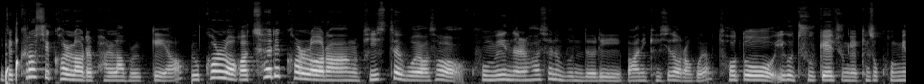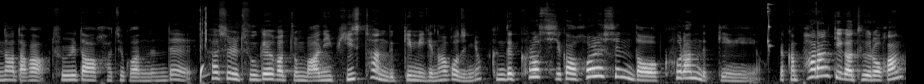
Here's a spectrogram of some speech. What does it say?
이제 크러쉬 컬러를 발라볼게요. 이 컬러가 체리 컬러랑 비슷해 보여서 고민을 하시는 분들이 많이 계시더라고요. 저도 이거 두 개 중에 계속 고민하다가 둘 다 가지고 왔는데 사실 두 개가 좀 많이 비슷한 느낌이긴 하거든요. 근데 크러쉬가 훨씬 더 쿨한 느낌이에요. 약간 파란기가 들어간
